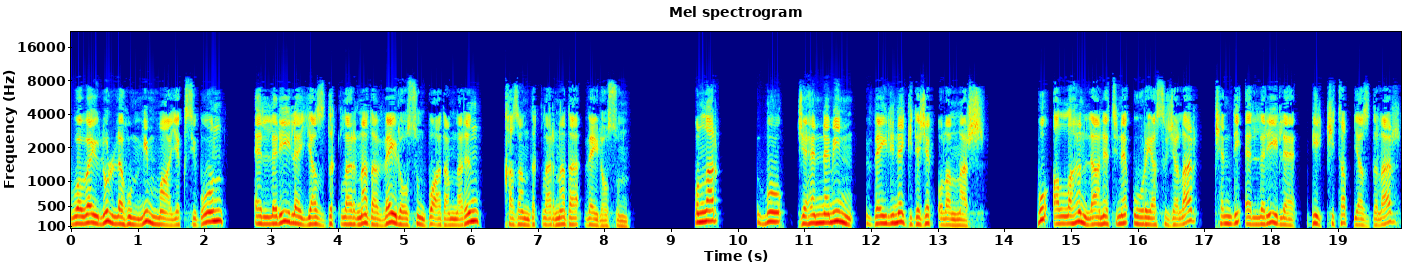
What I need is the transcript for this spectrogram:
وَوَيْلُ لَهُمْ مِمَّا يَكْسِبُونَ Elleriyle yazdıklarına da veil olsun bu adamların, kazandıklarına da veil olsun. Bunlar bu cehennemin veyline gidecek olanlar, bu Allah'ın lanetine uğrayasıcalar kendi elleriyle bir kitap yazdılar.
